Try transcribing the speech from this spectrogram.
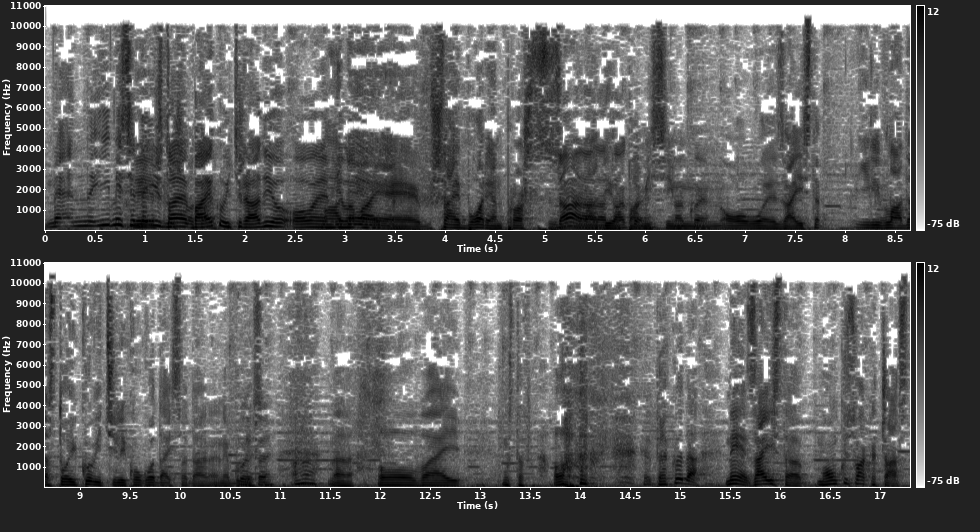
Ne, ne, i mislim da je Šta je Bajković radio, ovo je Ma Mila ne, Majka. Šta je Borjan prošle sezone da, da, da, radio, pa je, mislim, je. ovo je zaista ili Vlada Stojković ili kogod daj sad da ne bude se. Da, da. Ovaj Mustafa. Tako da, ne, zaista, momku svaka čast.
